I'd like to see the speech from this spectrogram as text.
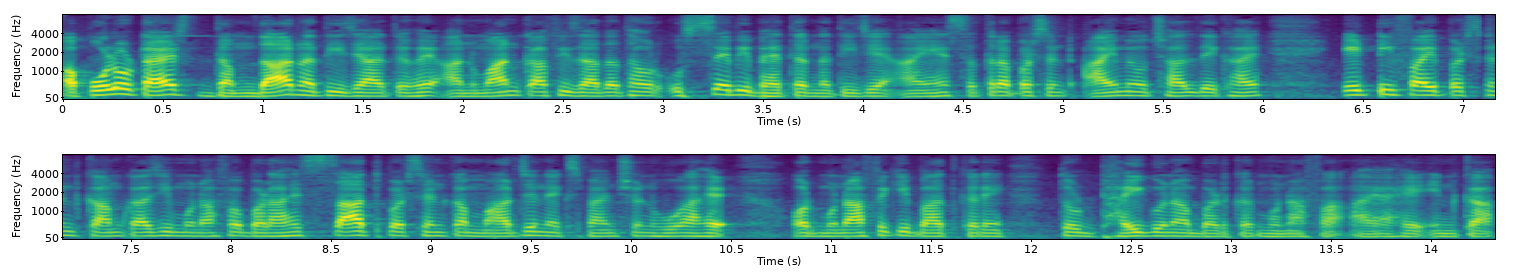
अपोलो टायर्स दमदार नतीजे आते हुए अनुमान काफ़ी ज़्यादा था और उससे भी बेहतर नतीजे आए हैं। सत्रह आय में उछाल देखा है एट्टी कामकाजी मुनाफा बढ़ा है, सात का मार्जिन एक्सपेंशन हुआ है। और मुनाफे की बात करें तो ढाई गुना बढ़कर मुनाफा आया है इनका।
